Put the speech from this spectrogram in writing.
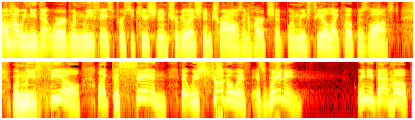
Oh, how we need that word when we face persecution and tribulation and trials and hardship, when we feel like hope is lost, when we feel like the sin that we struggle with is winning. We need that hope.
